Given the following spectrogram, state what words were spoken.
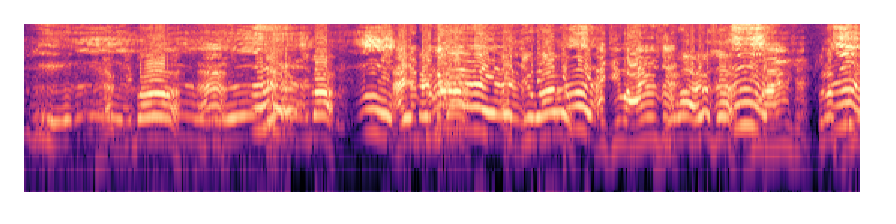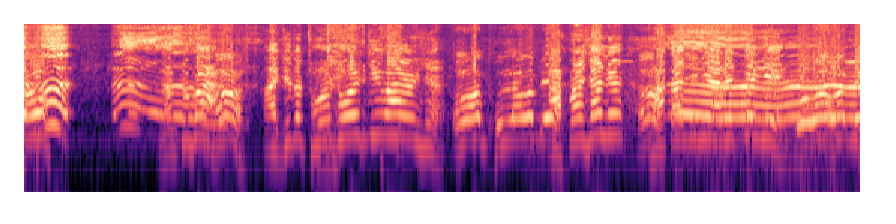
નાગજીબા! હા. નાગજીબા! આ રમતુભા એ જીવ આવ્યો આ જીવ આવ્યો છે. જીવ આવ્યો છે. જીવ આવ્યો છે. પેલો ફૂલ લાવો આજે તો થોડો થોડો જીવ આવ્યો છે. ઓ ફૂલ લાવો બે. આપણે છે ને માતાજીની અરજ કરીએ. બે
